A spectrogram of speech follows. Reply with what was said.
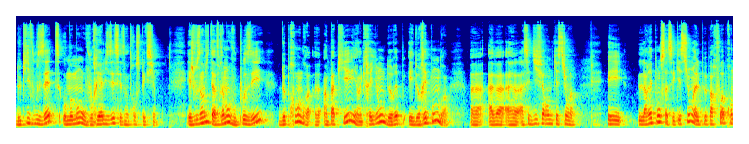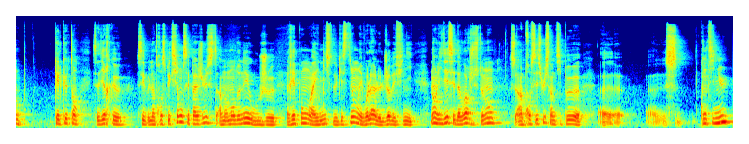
de qui vous êtes au moment où vous réalisez cette introspection. Et je vous invite à vraiment vous poser, de prendre euh, un papier et un crayon et de répondre euh, à, ces différentes questions-là. Et la réponse à ces questions, elle peut parfois prendre quelques temps. C'est-à-dire que l'introspection, c'est pas juste un moment donné où je réponds à une liste de questions et voilà, le job est fini. Non, l'idée c'est d'avoir justement un processus un petit peu euh, euh, continu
